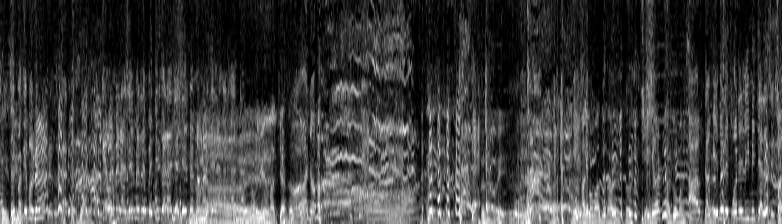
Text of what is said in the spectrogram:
Sí, entonces sí. ¿para qué me vuelven a preguntar? ¿Para qué vuelven a hacerme repetir ganas de hacerme mamar de la garganta? No, bien mal que anda. No, no. ¿Algo más, don Abe? Señor, ¿Algo más? Ah, también me le pone límite a la sección.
